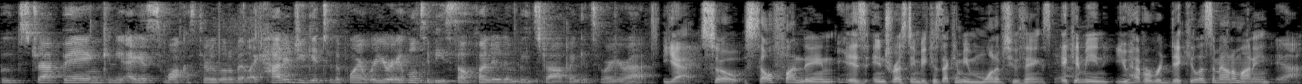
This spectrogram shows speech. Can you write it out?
bootstrapping, can you I guess walk us through a little bit like how did you get to the point where you're able to be self-funded and bootstrap and get to where you're at? Yeah. So self funding is interesting because that can mean one of two things. It can mean you have a ridiculous amount of money. Yeah.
